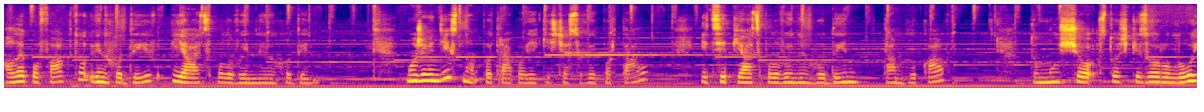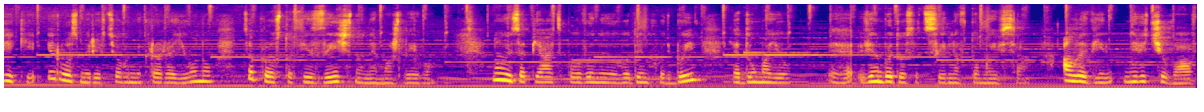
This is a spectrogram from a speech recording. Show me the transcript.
але по факту він ходив 5,5 годин. Може, він дійсно потрапив в якийсь часовий портал, і ці 5,5 годин там блукав? Тому що з точки зору логіки і розмірів цього мікрорайону це просто фізично неможливо. Ну і за 5,5 годин ходьби, я думаю, е, він би досить сильно втомився, але він не відчував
